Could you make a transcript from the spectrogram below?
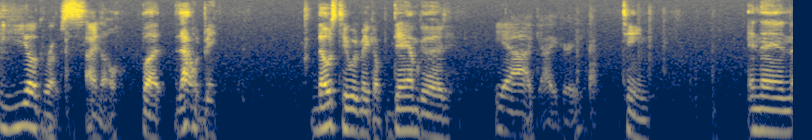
You're gross. I know, but that would be. Those two would make a damn good Yeah, I, I agree. team. And then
